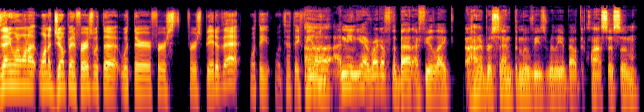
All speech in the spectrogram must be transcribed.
Does anyone want to want to jump in first with the with their first first bit of that? What they what that they feeling? Uh, I mean, yeah, right off the bat, I feel like 100 percent the movie is really about the class system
